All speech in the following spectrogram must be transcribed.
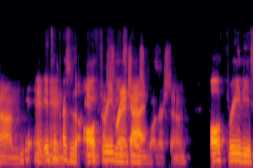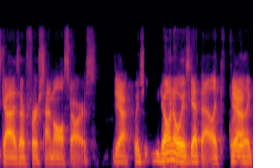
Um, it's and- impressive all three of these franchise guys, cornerstone. All three of these guys are first time All Stars, Yeah, which you don't always get that. Like three Yeah. like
